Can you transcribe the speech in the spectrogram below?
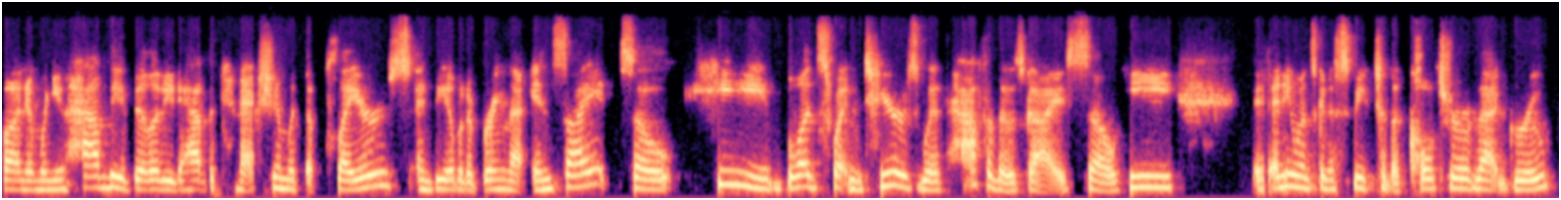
fun. And when you have the ability to have the connection with the players and be able to bring that insight, so he blood, sweat, and tears with half of those guys. So he, if anyone's going to speak to the culture of that group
